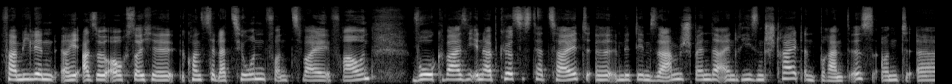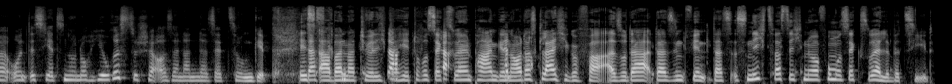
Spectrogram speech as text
Familien, äh, also auch solche Konstellationen von zwei Frauen, wo quasi innerhalb kürzester Zeit äh, mit dem Samenspender ein Riesenstreit entbrannt ist und, äh, und es jetzt nur noch juristische Auseinandersetzungen gibt. Ist das aber natürlich bei heterosexuellen Paaren genau das gleiche Gefahr. Also da, da sind wir, das ist nichts, was sich nur auf Homosexuelle bezieht.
